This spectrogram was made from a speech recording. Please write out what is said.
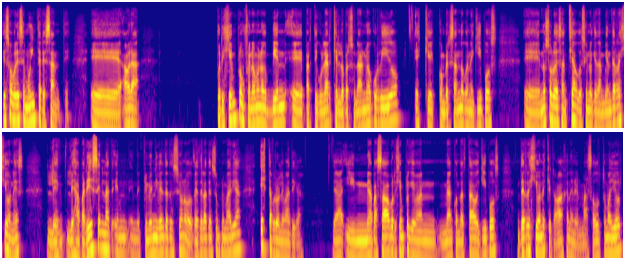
eso parece muy interesante. Eh, ahora, por ejemplo, un fenómeno bien particular que en lo personal me ha ocurrido es que conversando con equipos eh, no solo de Santiago, sino que también de regiones, les, les aparece en, la, en, en, el primer nivel de atención o desde la atención primaria esta problemática. ¿ya? Y me ha pasado, por ejemplo, que me han, me han contactado equipos de regiones que trabajan en el más adulto mayor,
